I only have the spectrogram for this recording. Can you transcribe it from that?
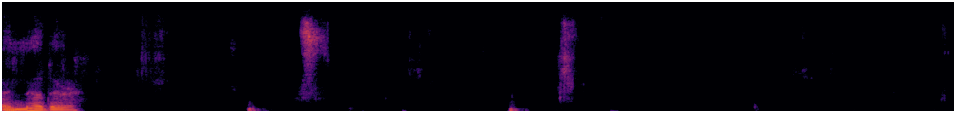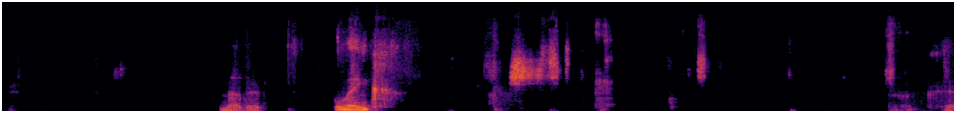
another. Another link. And.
